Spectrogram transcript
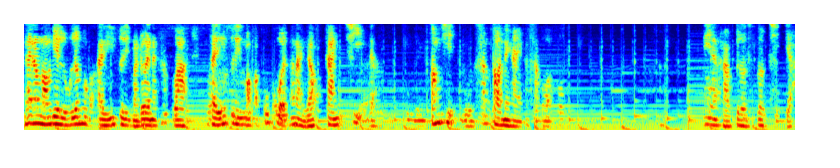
ให้น้องๆเรียนรู้เรื่องของไซริงอินซูลินมาด้วยนะครับว่าไซริงอินซูลินเหมาะกับผู้ป่วยเท่าไหร่แล้วการฉีดเนี่ย ต้องฉีดอยู่ขั้นตอนยังไงครับนี่นะครับคือรถรถฉีดยา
